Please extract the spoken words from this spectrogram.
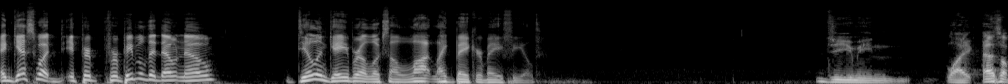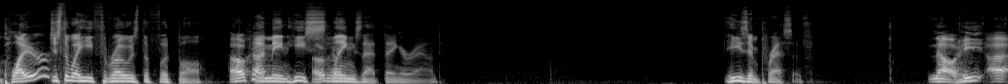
And guess what? If, for, for people that don't know, Dillon Gabriel looks a lot like Baker Mayfield. Do you mean like as a player? Just the way he throws the football. Okay. I mean, he Okay. slings that thing around. He's impressive. No, he uh,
